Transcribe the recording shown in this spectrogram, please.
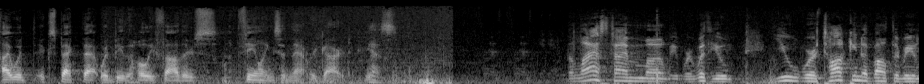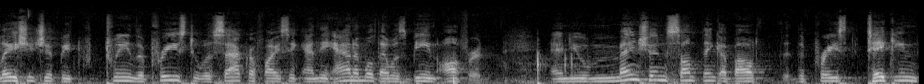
I would expect that would be the Holy Father's feelings in that regard. Yes. The last time uh, we were with you, you were talking about the relationship between the priest who was sacrificing and the animal that was being offered. And you mentioned something about the priest taking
